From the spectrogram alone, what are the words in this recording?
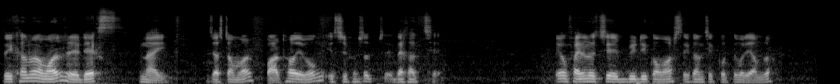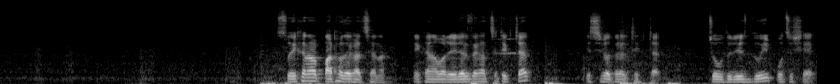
তো এখানেও আমার রেডেক্স নাই জাস্ট আমার পাঠাও এবং স্ট্রিট দেখাচ্ছে। এবং ফাইনাল হচ্ছে বিডি কমার্স এখানে চেক করতে পারি আমরা। সো এখানে আমার পাঠাও দেখাচ্ছে না। এখানে আবার রেডেক্স দেখাচ্ছে ঠিকঠাক স্ট্রিট দেখাচ্ছে ঠিকঠাক। চৌত্রিশ দুই পঁচিশ এক।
